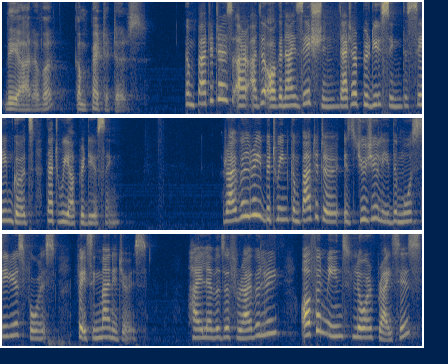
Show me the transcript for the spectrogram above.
They are our competitors. Competitors are other organizations that are producing the same goods that we are producing. Rivalry between competitor is usually the most serious force facing managers. High levels of rivalry often means lower prices,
